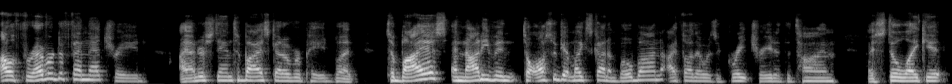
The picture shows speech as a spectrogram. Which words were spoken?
I'll forever defend that trade. I understand Tobias got overpaid, but Tobias and not even to also get Mike Scott and Boban, I thought that was a great trade at the time. I still like it.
